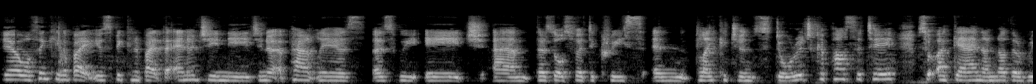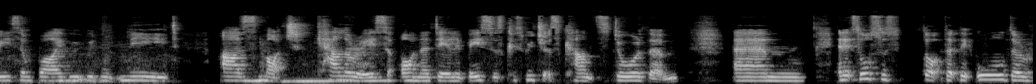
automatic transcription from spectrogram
Yeah, well, thinking about you're speaking about the energy need, you know, apparently as as we age, um, there's also a decrease in glycogen storage capacity. So again, another reason why we wouldn't need as much calories on a daily basis because we just can't store them. Um, and it's also thought that the older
